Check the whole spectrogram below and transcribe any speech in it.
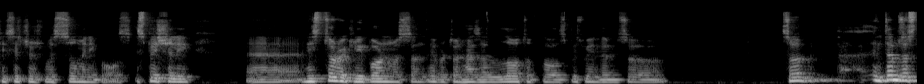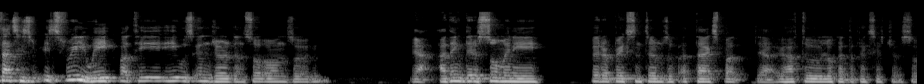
fixtures with so many goals, especially uh, historically Bournemouth and Everton has a lot of goals between them. So so uh, in terms of stats, he's it's really weak, but he he was injured and so on. So yeah, I think there's so many better picks in terms of attacks, but yeah, you have to look at the fixture. So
